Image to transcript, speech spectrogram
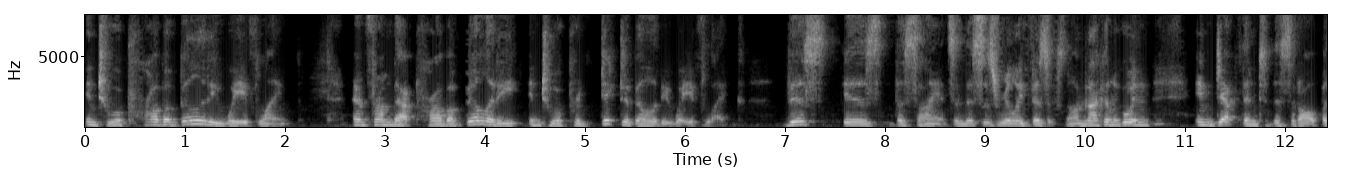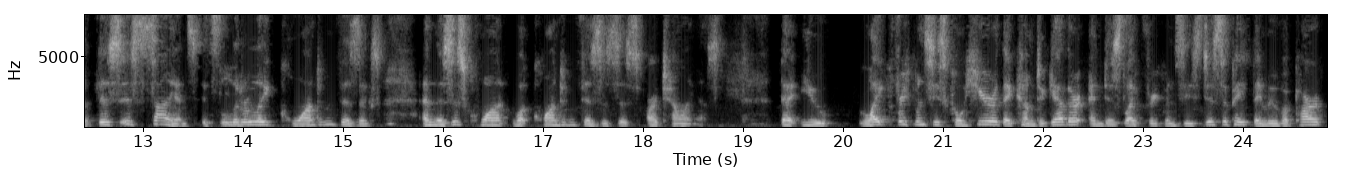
into a probability wavelength, and from that probability into a predictability wavelength. This is the science, and this is really physics. Now, I'm not going to go in in depth into this at all, but this is science. It's literally quantum physics, and this is quant- what quantum physicists are telling us that you like frequencies cohere, they come together, and dislike frequencies dissipate, they move apart.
